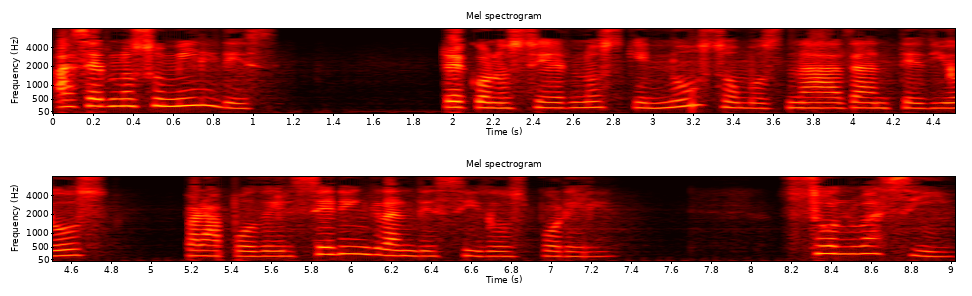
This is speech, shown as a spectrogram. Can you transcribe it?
hacernos humildes, reconocernos que no somos nada ante Dios, para poder ser engrandecidos por Él. Solo así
